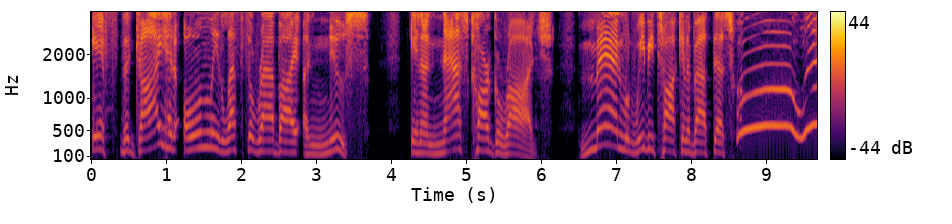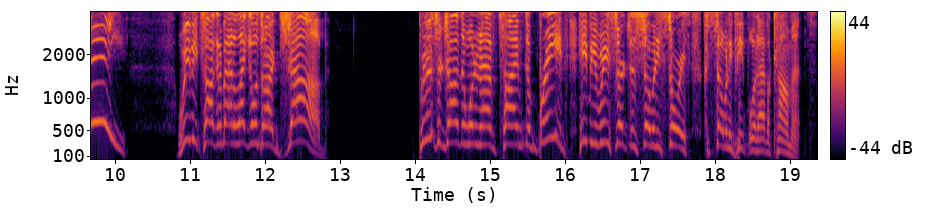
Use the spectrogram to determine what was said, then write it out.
if the guy had only left the rabbi a noose in a NASCAR garage, man, would we be talking about this? Woo-wee! We'd be talking about it like it was our job. Producer Jonathan wouldn't have time to breathe. He'd be researching so many stories because so many people would have a comment.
